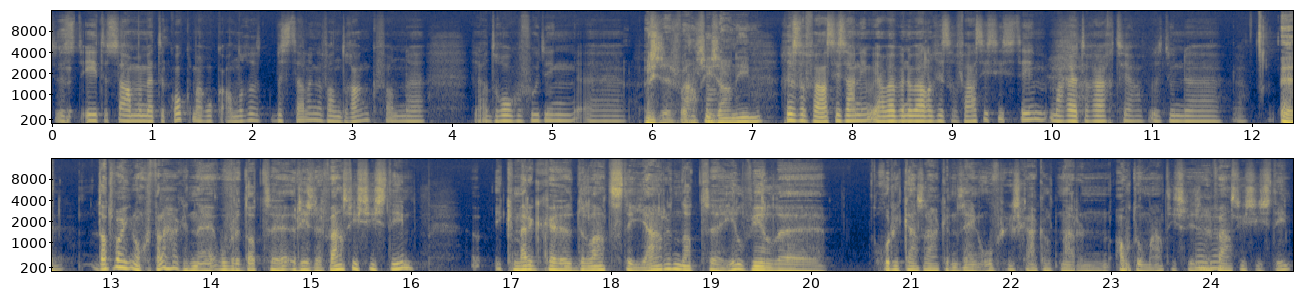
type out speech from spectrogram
dus het eten samen met de kok, maar ook andere bestellingen van drank, van eh, ja, droge voeding. eh, Reservaties aannemen? reservaties aannemen. Ja, we hebben wel een reservatiesysteem, maar uiteraard, ja, we doen... eh, ja. Eh, dat wou ik nog vragen over dat reservatiesysteem. Ik merk de laatste jaren dat heel veel horecazaken zijn overgeschakeld naar een automatisch Mhm. reservatiesysteem.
